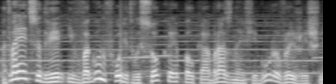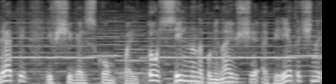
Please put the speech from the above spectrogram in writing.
Отворяется дверь, и в вагон входит высокая полкообразная фигура в рыжей шляпе и в щегольском пальто, сильно напоминающая опереточных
